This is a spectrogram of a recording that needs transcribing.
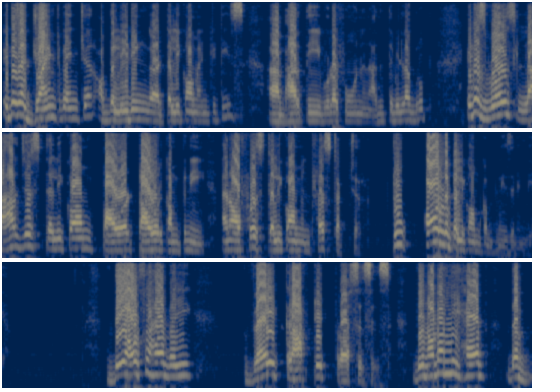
It is a joint venture of the leading uh, telecom entities uh, Bharti, Vodafone and Aditya Birla Group. It is world's largest telecom power tower company and offers telecom infrastructure to all the telecom companies in India. They also have very well crafted processes. They not only have the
